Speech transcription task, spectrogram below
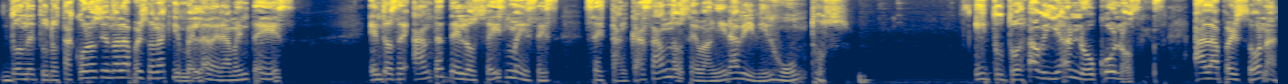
donde tú no estás conociendo a la persona quien verdaderamente es entonces, antes de los seis meses, se están casando, se van a ir a vivir juntos. Y tú todavía no conoces a la persona,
